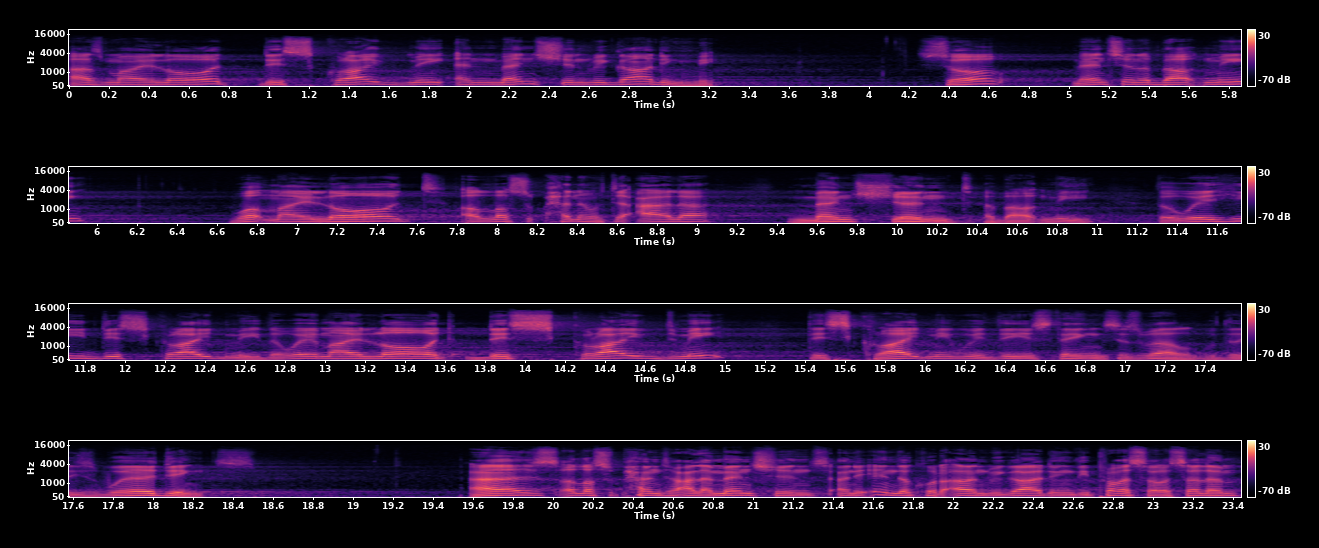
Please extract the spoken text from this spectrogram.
as my Lord described me and mentioned regarding me. So, mention about me what my Lord, Allah subhanahu wa ta'ala, mentioned about me. The way He described me, the way my Lord described me, described me with these things as well, with these wordings. As Allah subhanahu wa ta'ala mentions and in the Quran regarding the Prophet sallallahu alaihi wasallam,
